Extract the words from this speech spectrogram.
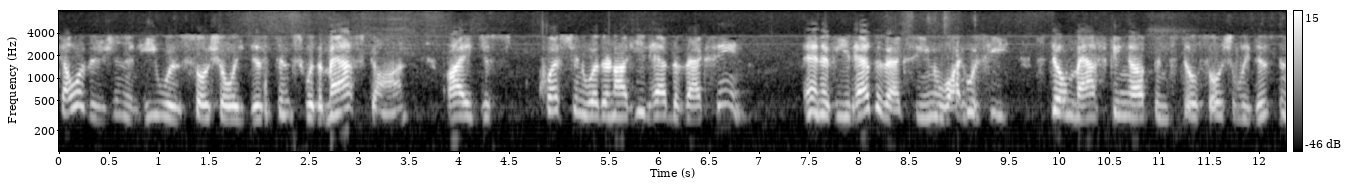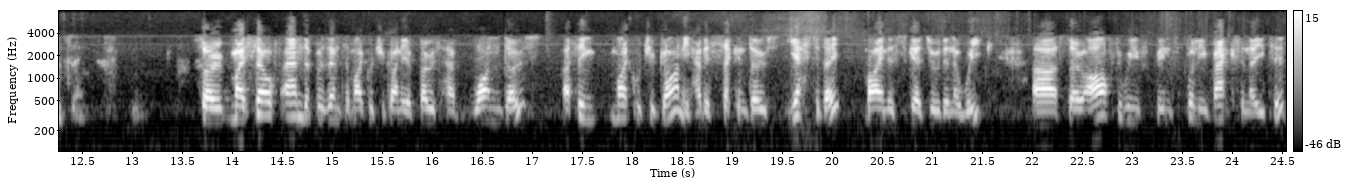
television, and he was socially distanced with a mask on. I just questioned whether or not he'd had the vaccine. And if he'd had the vaccine, why was he still masking up and still socially distancing? So myself and the presenter Michael Chugani have both had one dose. I think Michael Chugani had his second dose yesterday. Mine is scheduled in a week. Uh, so after we've been fully vaccinated,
